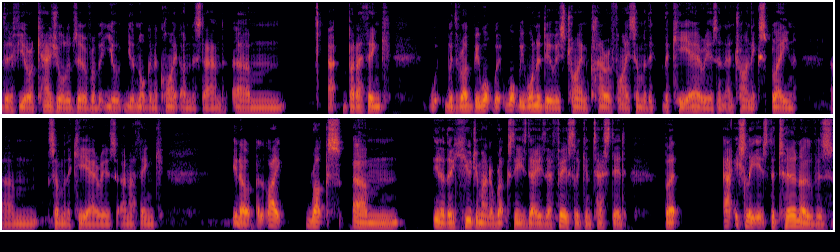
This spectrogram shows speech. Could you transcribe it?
that if you're a casual observer of it, you're you're not going to quite understand. Um, uh, but I think w- with rugby, what we, what we want to do is try and clarify some of the, the key areas and, and try and explain um, some of the key areas. And I think, you know, like rucks, um, you know, the huge amount of rucks these days. They're fiercely contested, but actually it's the turnovers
